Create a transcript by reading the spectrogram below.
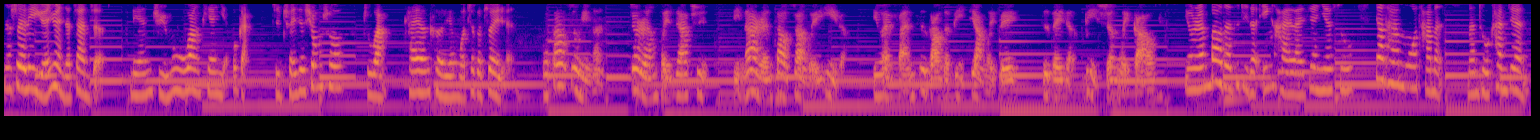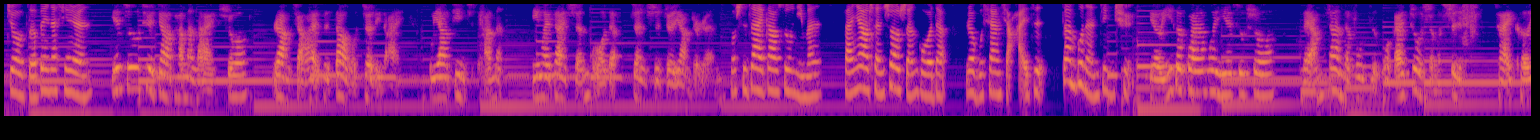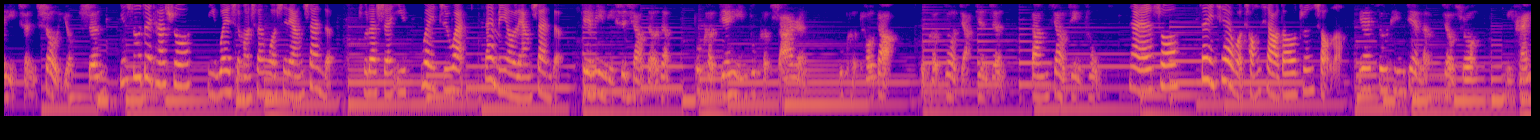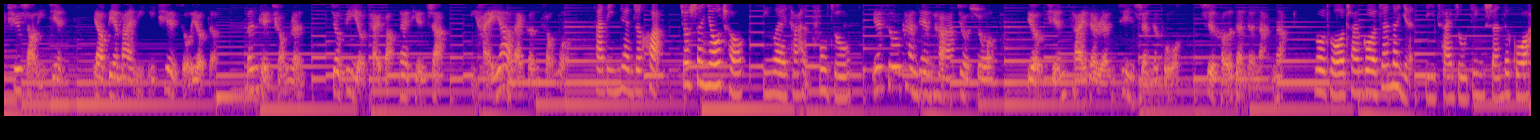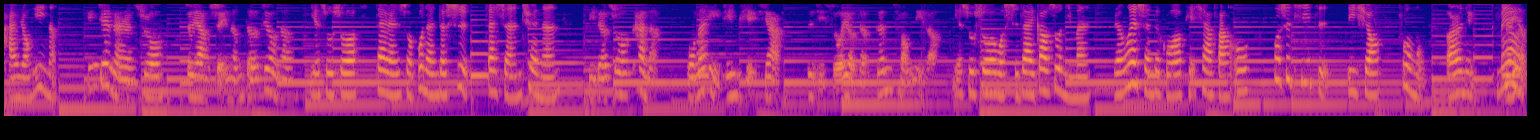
那税吏远远的站着，连举目望天也不敢，只捶着胸说：“主啊，开恩可怜我这个罪人。”我告诉你们，这人回家去，比那人倒算为义了。因为凡自高的必降为卑，自卑的必升为高。有人抱着自己的婴孩来见耶稣，要他摸他们。门徒看见，就责备那些人。耶稣却叫他们来说：“让小孩子到我这里来，不要禁止他们，因为在神国的正是这样的人。我实在告诉你们，凡要承受神国的，若不像小孩子，断不能进去。”有一个官问耶稣说。良善的父子，我该做什么事才可以承受永生？耶稣对他说：“你为什么称我是良善的？除了神一位之外，再没有良善的。诫命你是晓得的：不可奸淫，不可杀人，不可偷盗，不可作假见证，当孝敬父。”那人说：“这一切我从小都遵守了。”耶稣听见了，就说：“你还缺少一件，要变卖你一切所有的。”分给穷人，就必有财宝在天上。你还要来跟从我？他听见这话，就甚忧愁，因为他很富足。耶稣看见他，就说：“有钱财的人进神的国，是何等的难啊！骆驼穿过针的眼，比财主进神的国还容易呢。”听见的人说：“这样谁能得救呢？”耶稣说：“在人所不能的事，在神却能。”彼得说：“看哪。”我们已经撇下自己所有的，跟从你了。耶稣说：“我实在告诉你们，人为神的国撇下房屋，或是妻子、弟兄、父母、儿女，没有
